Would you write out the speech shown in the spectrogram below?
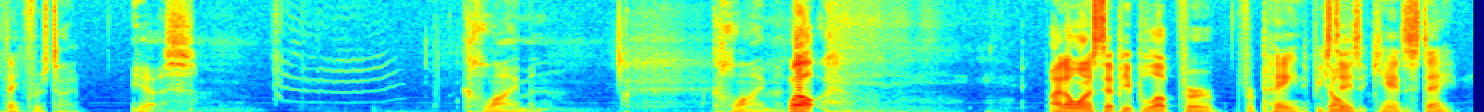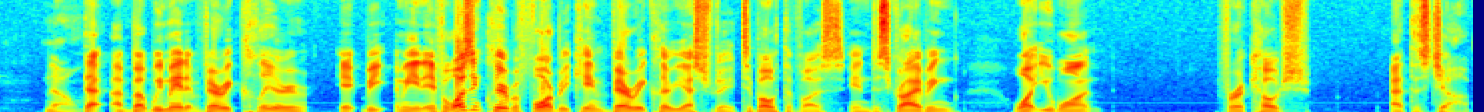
Thank you for his time. yes, Klieman, Klieman. Well, I don't want to set people up for, for pain if he Don't. stays at Kansas State. No, That, uh, but we made it very clear. It be, I mean, if it wasn't clear before, it became very clear yesterday to both of us in describing what you want for a coach at this job.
